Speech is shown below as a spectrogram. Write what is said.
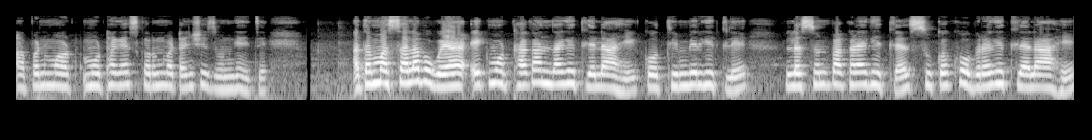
आपण मोठ मोठा गॅस करून मटण शिजवून घ्यायचे. आता मसाला बघूया. एक मोठा कांदा घेतलेला आहे. कोथिंबीर घेतले लसूण पाकळ्या घेतल्या सुकं खोबरं घेतलेलं आहे.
